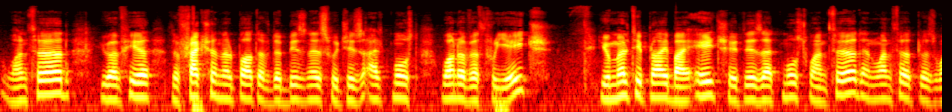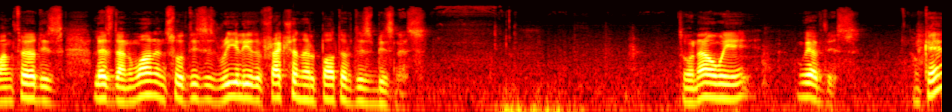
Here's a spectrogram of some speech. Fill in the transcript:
one third. You have here the fractional part of the business, which is at most 1 over 3h. You multiply by h, it is at most one third, and one third plus one third is less than 1, and so this is really the fractional part of this business. So now we, we have this. Okay?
